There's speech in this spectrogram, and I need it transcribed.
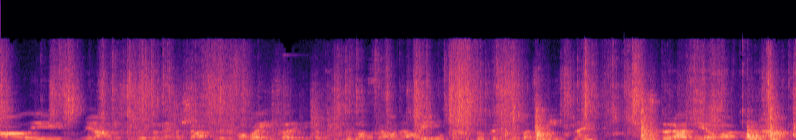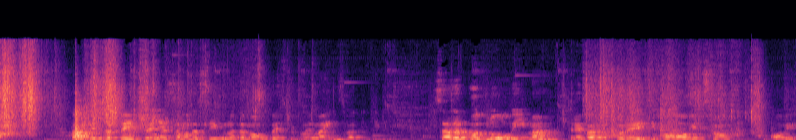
ali ja mislim da to nema šanse da bi mogla izvaditi kad bi izlila samo na lim, kad se to sve skupa stisne. Znači to radi ovako na papir za pečenje, samo da sigurno da mogu bez problema izvaditi. Sada po dnu lima treba rasporediti polovicu ovih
